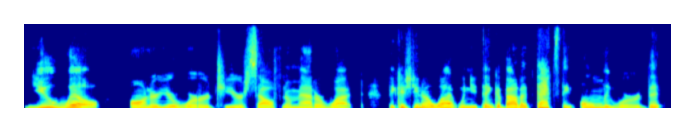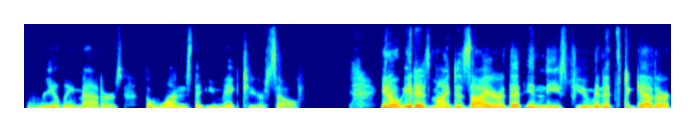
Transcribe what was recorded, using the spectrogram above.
you will honor your word to yourself no matter what. Because you know what? When you think about it, that's the only word that really matters, the ones that you make to yourself. You know, it is my desire that in these few minutes together,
